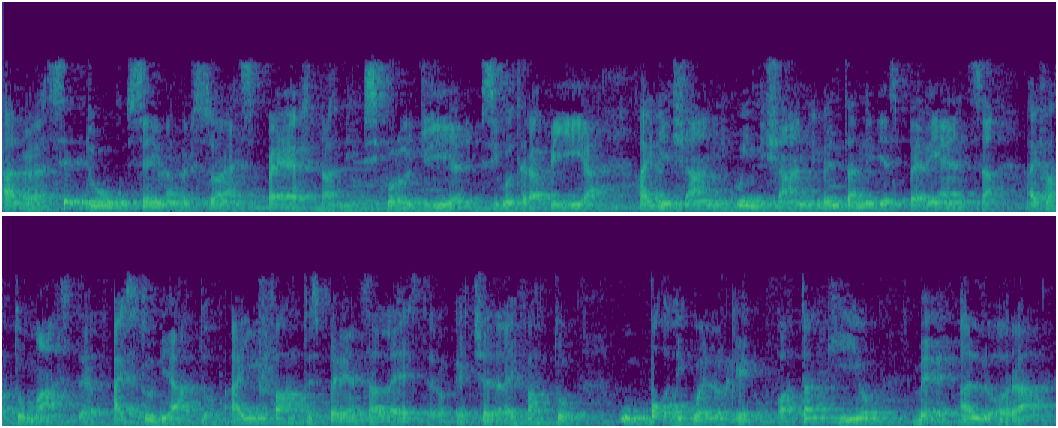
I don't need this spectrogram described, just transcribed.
Allora, se tu sei una persona esperta di psicologia, di psicoterapia, hai 10 anni, 15 anni, 20 anni di esperienza, hai fatto master, hai studiato, hai fatto esperienza all'estero, eccetera, hai fatto un po' di quello che ho fatto anch'io, beh, allora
